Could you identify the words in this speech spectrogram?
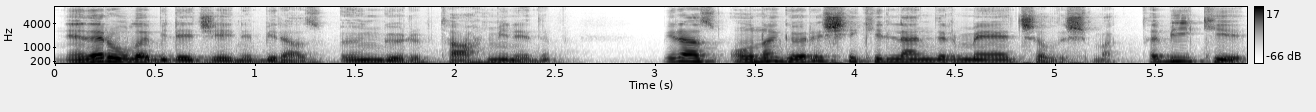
neler olabileceğini biraz öngörüp tahmin edip biraz ona göre şekillendirmeye çalışmak. Tabii ki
